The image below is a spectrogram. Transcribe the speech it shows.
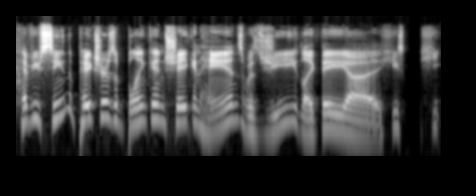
Have you seen the pictures of Blinken shaking hands with G? Like they, uh, he's he,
